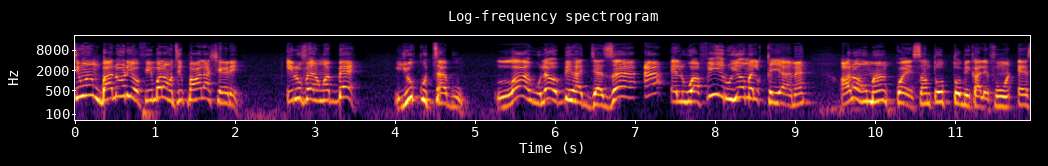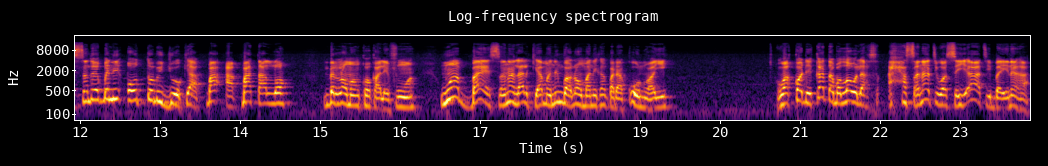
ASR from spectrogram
tí wọ́n ń gbà lórí òfin bọ́lá wọn ti pa wá láṣẹ rẹ̀. Irúfẹ́ wọn bẹ́ẹ̀ yukutabu Allahu lahu biha jazaa al-wafiru yawm al-qiyamah. Ọlọ́run máa ń kọ ẹ̀san tó tóbi kalẹ̀ fún wọn. Ẹ̀san tó yẹ pé ní ó tóbi ju òkè àpáta lọ. Bẹ́ẹ̀ lọ́wọ́ máa ń kọ kalẹ̀ fún wọn. Wọ́n bá ẹ̀san náà lálùkìyàmọ̀ nígbà ọlọ́run bá ní ká padà kó ònú ayé wa qad kataba Allahu al-hasanati wa sayyiati bainaha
